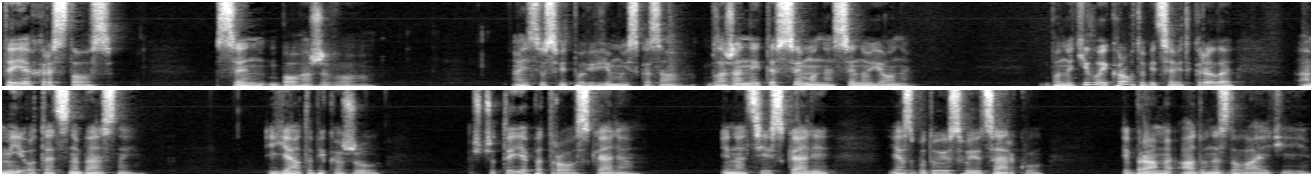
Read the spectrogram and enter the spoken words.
Ти є Христос. Син Бога Живого. А Ісус відповів йому і сказав: Блаженний ти Симоне, сину Йони, бо не тіло і кров тобі це відкрили, а мій Отець Небесний. І я тобі кажу, що ти є Петро, скеля, і на цій скелі я збудую свою церкву, і брами аду не здолають її.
